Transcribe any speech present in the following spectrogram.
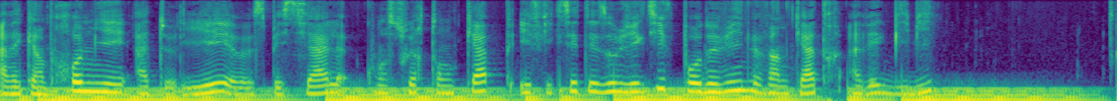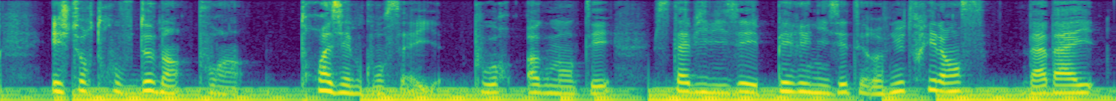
avec un premier atelier euh, spécial Construire ton cap et fixer tes objectifs pour 2024 avec Bibi. Et je te retrouve demain pour un troisième conseil pour augmenter, stabiliser et pérenniser tes revenus de freelance. Bye bye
